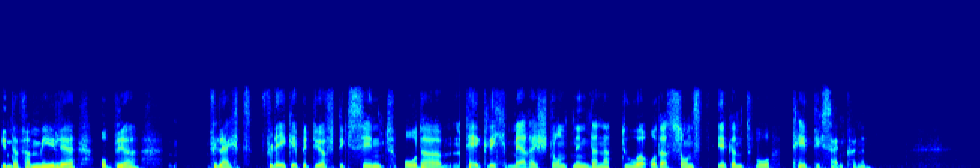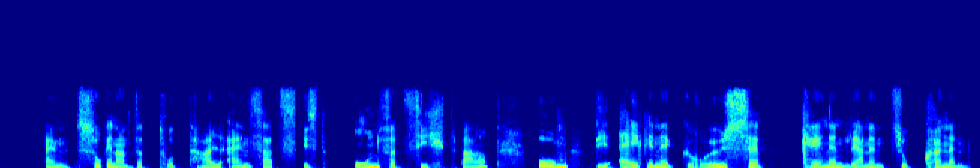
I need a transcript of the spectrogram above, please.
in der Familie, ob wir vielleicht pflegebedürftig sind oder täglich mehrere Stunden in der Natur oder sonst irgendwo tätig sein können ein sogenannter Totaleinsatz ist unverzichtbar, um die eigene Größe kennenlernen zu können.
